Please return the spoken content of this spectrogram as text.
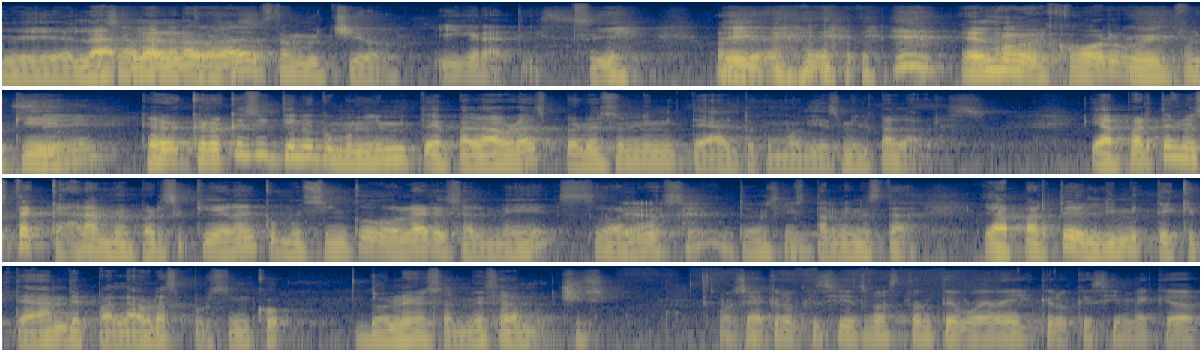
güey. La, O sea, la, verdad está muy chido. Y gratis. Sí. De- es lo mejor, güey, porque Sí. creo, creo que sí tiene como un límite de palabras, pero es un límite alto, como 10.000 palabras. Y aparte no está cara, me parece que eran como 5 dólares al mes o algo Ya. así. Entonces pues, Sí, también claro. está... Y aparte el límite que te dan de palabras por 5 dólares al mes era muchísimo. O sea, creo que sí es bastante buena y creo que sí me quedo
